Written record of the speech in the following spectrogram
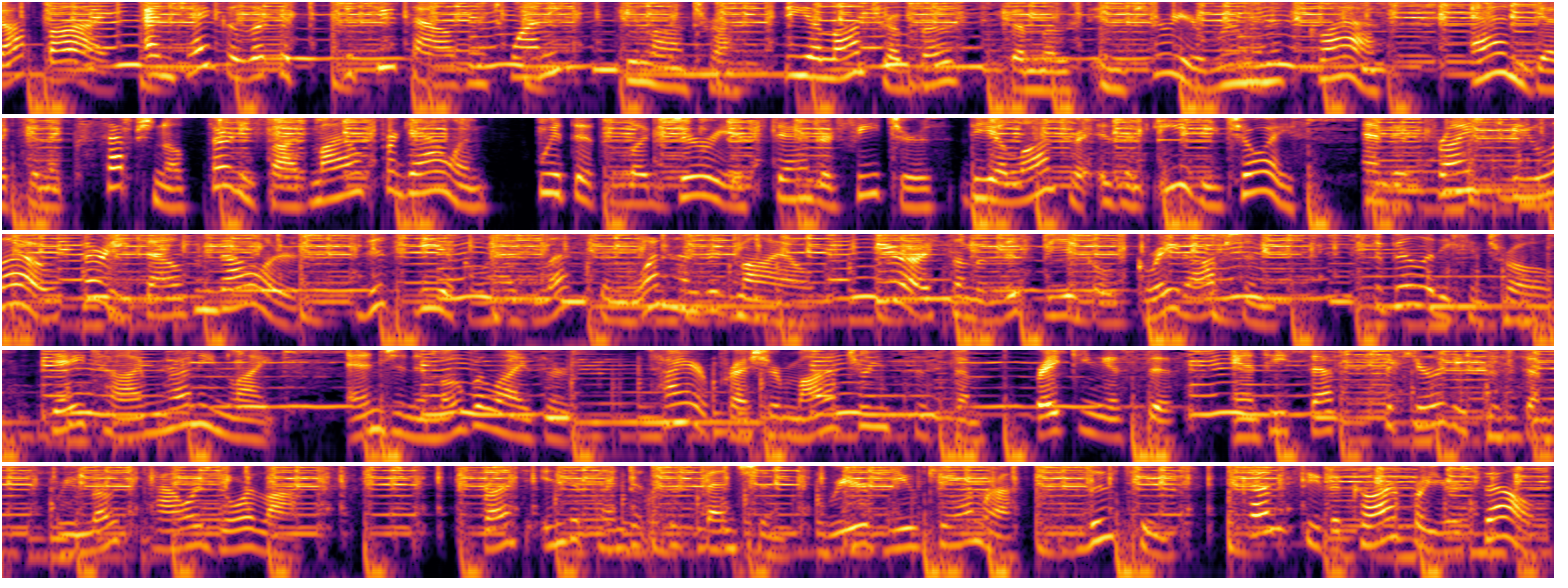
Stop by and take a look at the 2020 Elantra. The Elantra boasts the most interior room in its class and gets an exceptional 35 miles per gallon. With its luxurious standard features, the Elantra is an easy choice and is priced below $30,000. This vehicle has less than 100 miles. Here are some of this vehicle's great options. Stability control, daytime running lights, engine immobilizer, tire pressure monitoring system, braking assist, anti-theft security system, remote power door locks, front independent suspension, rear view camera, Bluetooth. Come see the car for yourself.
